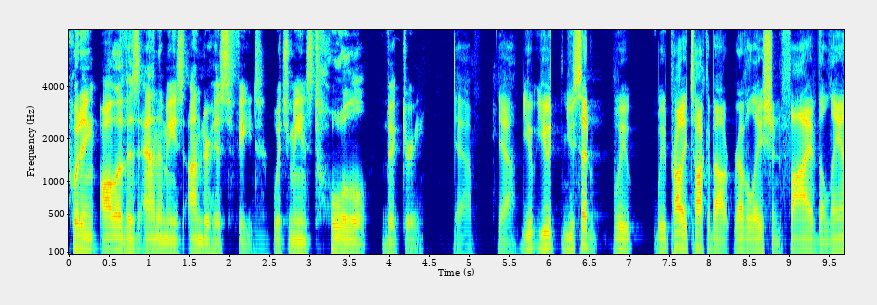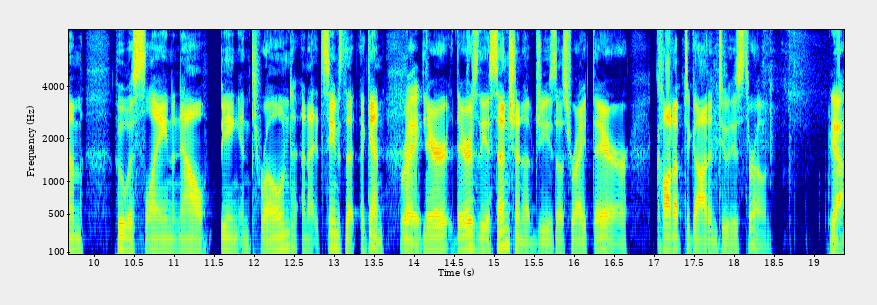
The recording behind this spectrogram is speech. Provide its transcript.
putting all of his enemies under his feet which means total victory Yeah, yeah. You you you said we we'd probably talk about Revelation five, the Lamb who was slain now being enthroned, and it seems that again right there there's the ascension of Jesus right there, caught up to God into His throne. yeah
